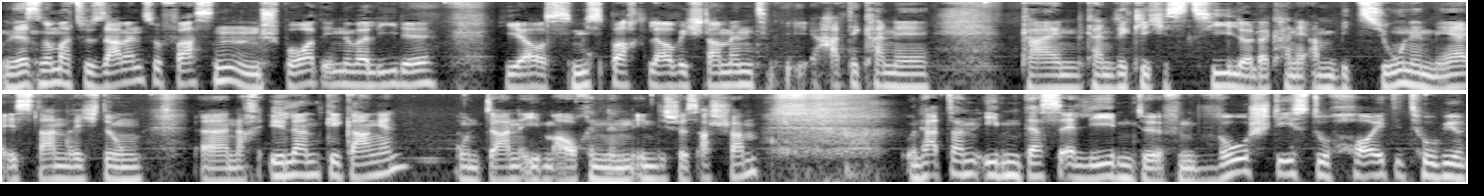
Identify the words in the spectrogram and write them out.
Um das nochmal zusammenzufassen, ein Sportinvalide, hier aus Miesbach, glaube ich, stammend, hatte keine, kein, kein wirkliches Ziel oder keine Ambitionen mehr, ist dann Richtung äh, nach Irland gegangen und dann eben auch in ein indisches Ashram und hat dann eben das erleben dürfen. Wo stehst du heute, Tobi?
